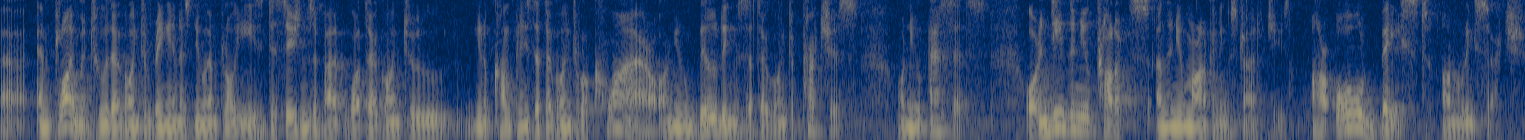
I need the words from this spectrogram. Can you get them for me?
uh, employment, who they're going to bring in as new employees, decisions about what they're going to, you know, companies that they're going to acquire, or new buildings that they're going to purchase, or new assets, or indeed the new products and the new marketing strategies, are all based on research.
